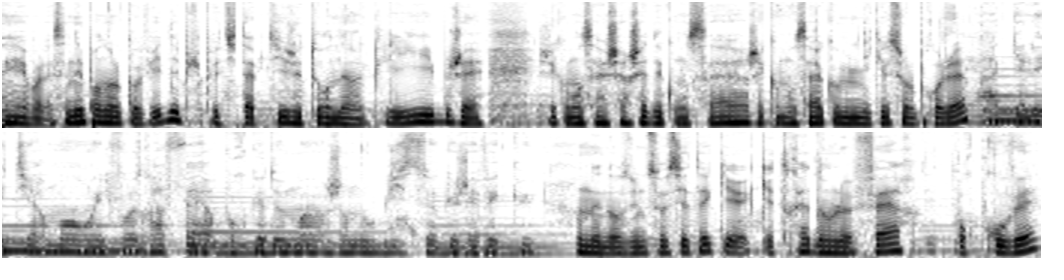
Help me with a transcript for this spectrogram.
Et voilà, c'est né pendant le Covid. Et puis petit à petit, j'ai tourné un clip, j'ai commencé à chercher des concerts, j'ai commencé à communiquer sur le projet. Et à quel étirement il faudra faire pour que demain j'en oublie ce que j'ai vécu? On est dans une société qui est, très dans le faire pour prouver,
